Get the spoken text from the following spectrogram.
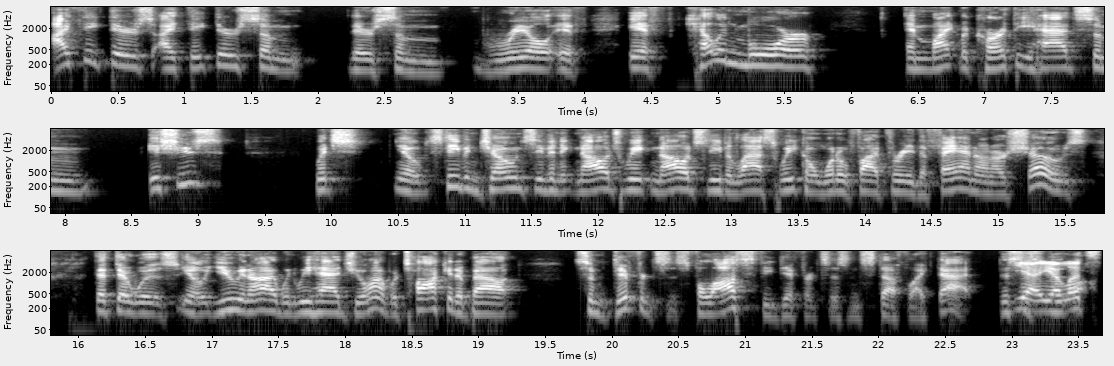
I think there's I think there's some there's some real if if Kellen Moore and Mike McCarthy had some issues, which you know Stephen Jones even acknowledged. We acknowledged even last week on 105.3 The Fan on our shows that there was you know you and I when we had you on, we're talking about some differences, philosophy differences, and stuff like that. This yeah, yeah. Let's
